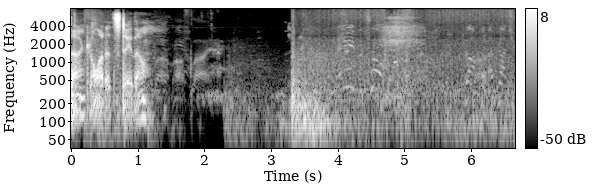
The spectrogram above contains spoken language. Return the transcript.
Not gonna let it stay though. Offline. Enemy patrol. Drop them. I've got you.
